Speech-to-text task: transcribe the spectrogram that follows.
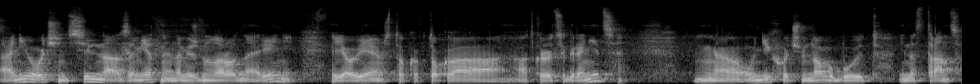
они очень сильно заметны на международной арене. И я уверен, что как только откроются границы, у них очень много будет иностранцев.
